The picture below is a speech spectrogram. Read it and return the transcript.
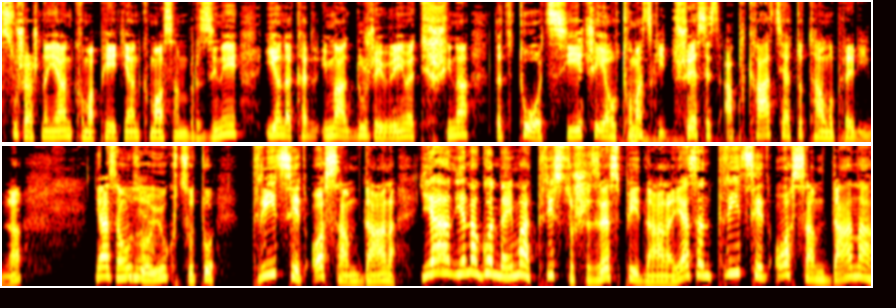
slušaš na 1,5, 1,8 brzine i onda kad ima duže vrijeme tišina, da te to odsjeće i automatski 16 aplikacija je totalno predivna. Ja sam uzeo Ja. yeah. Jukucu to 38 dana. Ja, jedna godina ima 365 dana. Ja sam 38 dana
